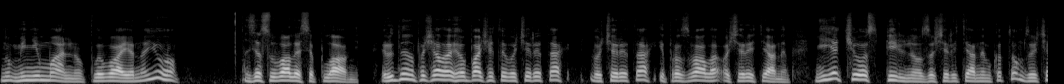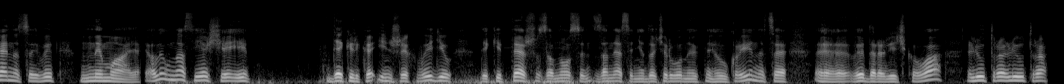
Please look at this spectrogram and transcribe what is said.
ну, мінімально впливає на його, з'ясувалися плавні. І людина почала його бачити в очеретах, в очеретах і прозвала очеретяним. Ніячого спільного з очеретяним котом, звичайно, цей вид немає. Але у нас є ще і декілька інших видів, які теж занесені до Червоної книги України. Це е, видара річкова лютра-лютра, е,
